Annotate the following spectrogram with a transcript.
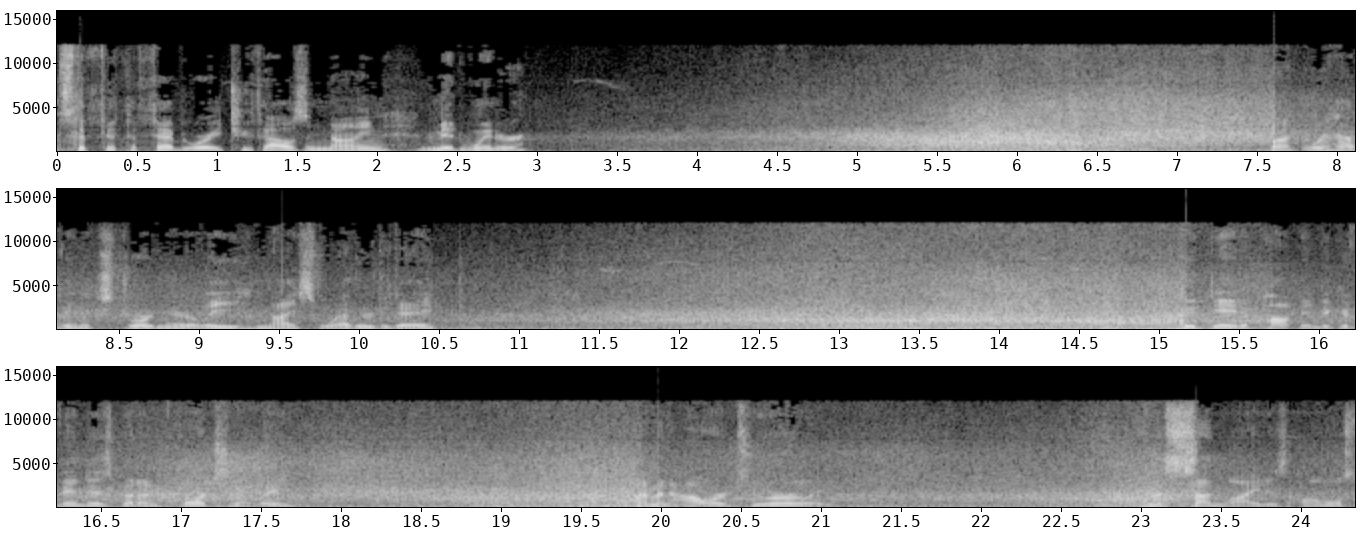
It's the 5th of February 2009, midwinter. But we're having extraordinarily nice weather today. Good day to pop into Govinda's, but unfortunately, I'm an hour too early. And the sunlight is almost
